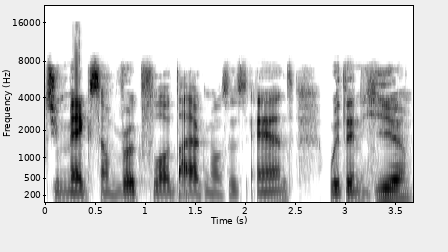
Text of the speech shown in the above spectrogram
to make some workflow diagnosis. And within here,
